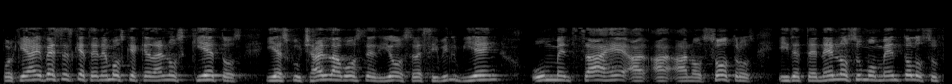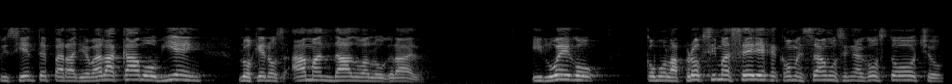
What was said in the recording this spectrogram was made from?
Porque hay veces que tenemos que quedarnos quietos y escuchar la voz de Dios, recibir bien un mensaje a, a- a nosotros y detenernos un momento lo suficiente para llevar a cabo bien lo que nos ha mandado a lograr. Y luego, como la próxima serie que comenzamos en agosto 8,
